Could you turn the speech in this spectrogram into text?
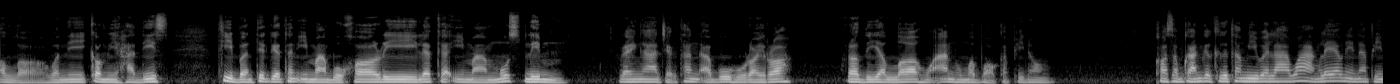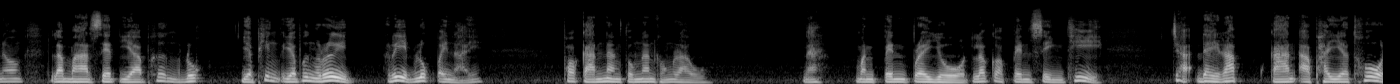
อัลลอฮ์วันนี้ก็มีฮะดิษที่บันทึกโดยท่านอิหม่ามบุคอรี และก็อิหม่ามมุสลิม รายงานจากท่านอบูฮุรอยราะห์รดิยัลลอฮุอันฮุมาบอกกับพี่น้อง ข้อสำคัญก็คือถ้ามีเวลาว่างแล้วเนี่ยนะพี่น้องละหมาดเสร็จอย่าเพิ่งลุก อย่าเพิ่งอย่าเพิ่งรีบ รีบลุกไปไหน เพราะการนั่งตรงนั้นของเรานะมันเป็นประโยชน์แล้วก็เป็นสิ่งที่จะได้รับ การอภัยโทษ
